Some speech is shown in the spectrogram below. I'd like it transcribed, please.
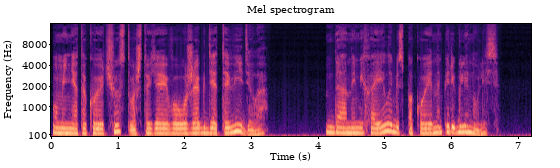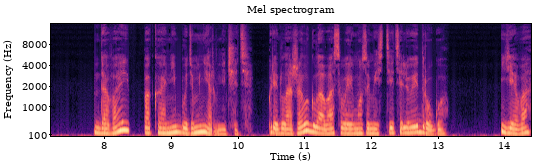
у меня такое чувство, что я его уже где-то видела». Дан и Михаил обеспокоенно переглянулись. «Давай пока не будем нервничать», — предложил глава своему заместителю и другу. «Ева,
